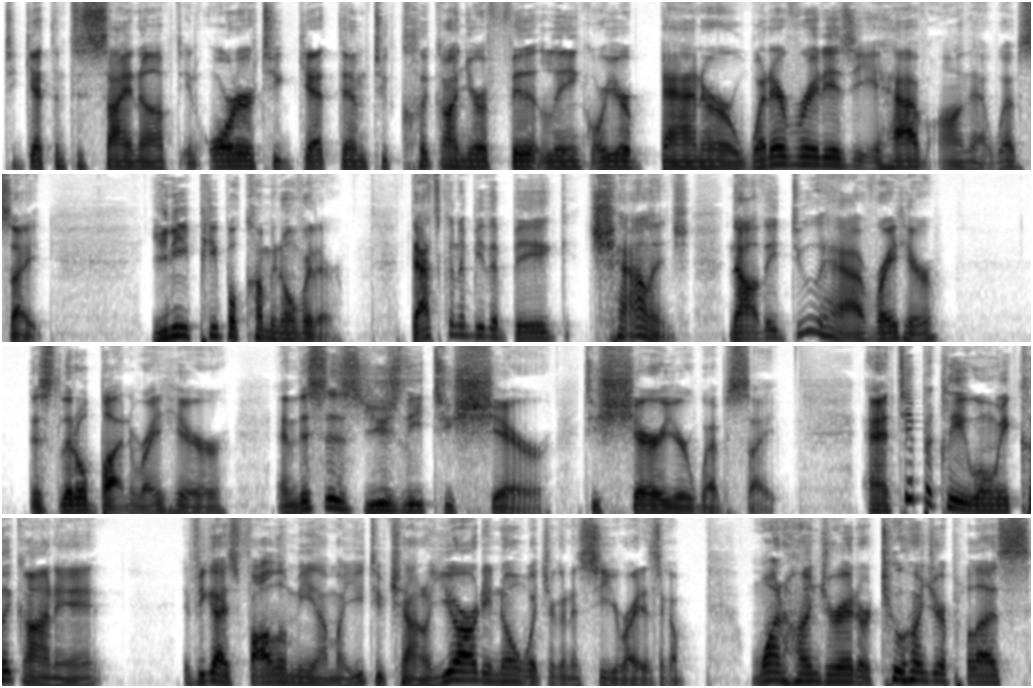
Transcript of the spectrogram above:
to get them to sign up, in order to get them to click on your affiliate link or your banner or whatever it is that you have on that website. You need people coming over there. That's going to be the big challenge. Now, they do have right here this little button right here, and this is usually to share, to share your website. And typically, when we click on it, if you guys follow me on my YouTube channel, you already know what you're going to see, right? It's like a 100 or 200 plus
